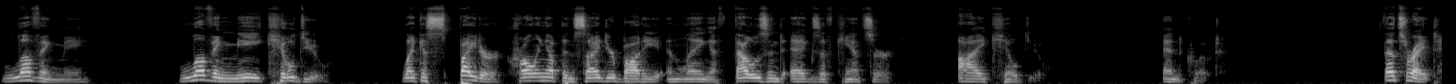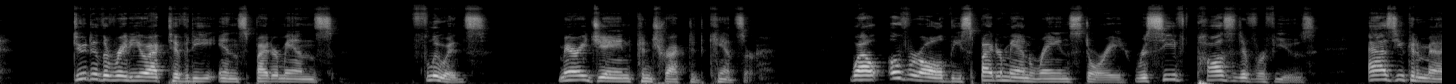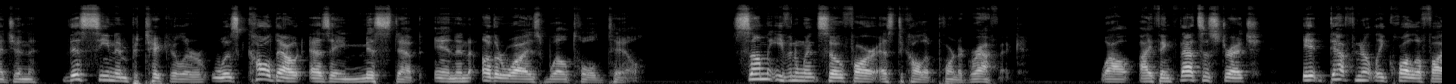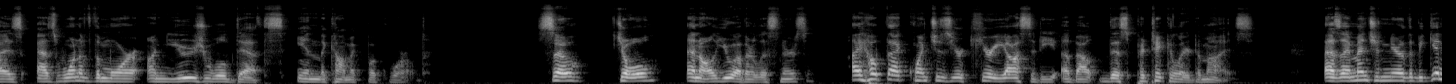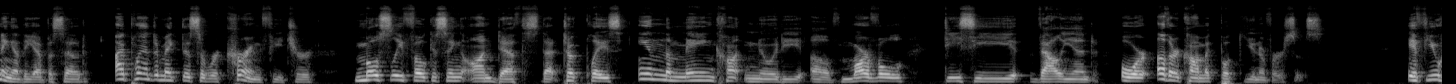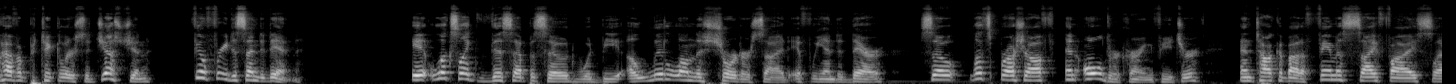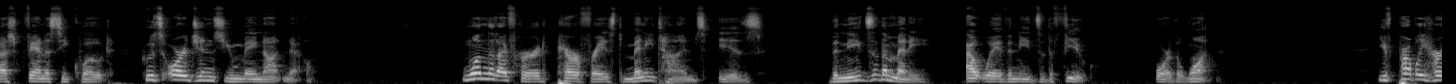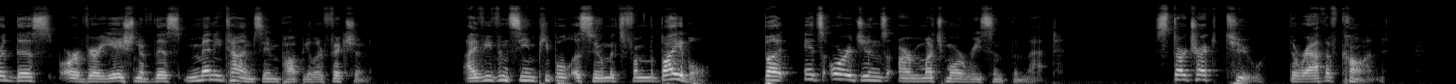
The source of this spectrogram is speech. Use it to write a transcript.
loving me. Loving me killed you. Like a spider crawling up inside your body and laying a thousand eggs of cancer. I killed you. End quote. That's right. Due to the radioactivity in Spider Man's fluids, Mary Jane contracted cancer. While overall the Spider Man Reigns story received positive reviews, as you can imagine, this scene in particular was called out as a misstep in an otherwise well told tale. Some even went so far as to call it pornographic. While I think that's a stretch, it definitely qualifies as one of the more unusual deaths in the comic book world. So, Joel, and all you other listeners, I hope that quenches your curiosity about this particular demise. As I mentioned near the beginning of the episode, I plan to make this a recurring feature, mostly focusing on deaths that took place in the main continuity of Marvel, DC, Valiant, or other comic book universes. If you have a particular suggestion, feel free to send it in. It looks like this episode would be a little on the shorter side if we ended there, so let's brush off an old recurring feature and talk about a famous sci fi slash fantasy quote whose origins you may not know. One that I've heard paraphrased many times is The needs of the many outweigh the needs of the few, or the one. You've probably heard this, or a variation of this, many times in popular fiction. I've even seen people assume it's from the Bible, but its origins are much more recent than that. Star Trek II The Wrath of Khan,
